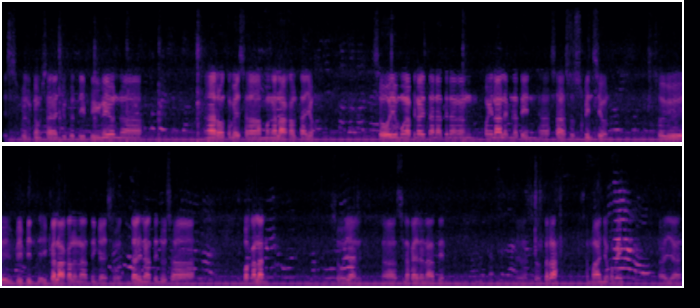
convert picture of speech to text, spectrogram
Guys, welcome sa Jugo TV. Ngayon, na araw to guys, sa mga lakal tayo. So, yung mga pinalitan natin ng pangilalim natin ah, sa suspension. So, bibint ikalakal na natin guys. So, dali natin doon sa bakalan. So, yan. Uh, sinakay na natin. Ayan, so, tara. Samahan nyo kami. Ayan.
